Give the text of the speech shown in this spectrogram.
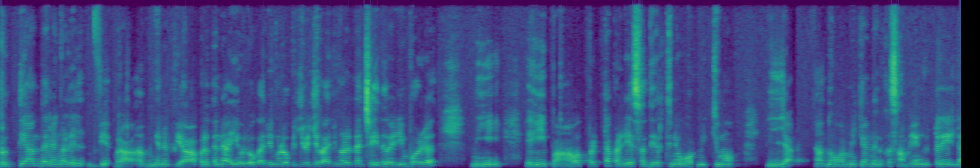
കൃത്യാന്തരങ്ങളിൽ ഇങ്ങനെ വ്യാപൃതനായി ഓരോ കാര്യങ്ങളും വലിയ വലിയ കാര്യങ്ങളെല്ലാം ചെയ്തു കഴിയുമ്പോൾ നീ ഈ പാവപ്പെട്ട പഴയ സതീർത്ഥിനെ ഓർമ്മിക്കുമോ? ഇല്ല. അന്ന് ഓർമ്മിക്കാൻ നിനക്ക് സമയം കിട്ടുകയില്ല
